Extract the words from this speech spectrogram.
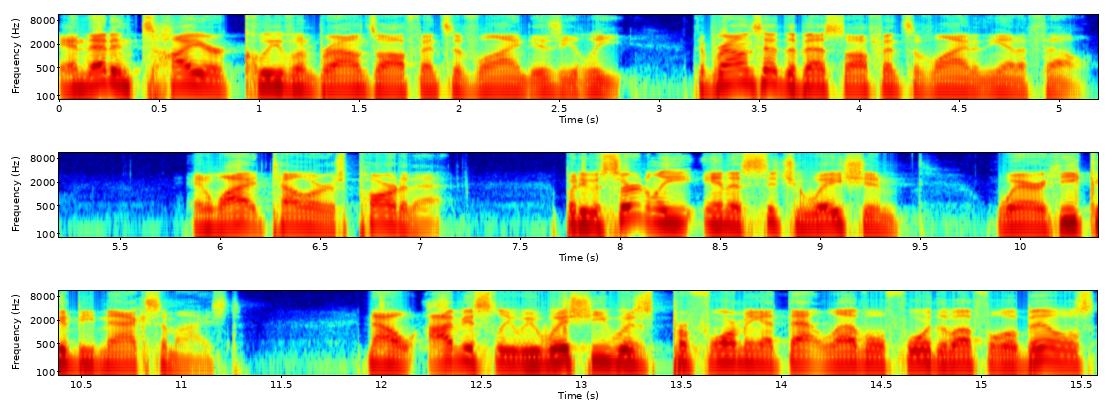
and that entire Cleveland Browns offensive line is elite. The Browns have the best offensive line in the NFL, and Wyatt Teller is part of that. But he was certainly in a situation where he could be maximized. Now, obviously, we wish he was performing at that level for the Buffalo Bills,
